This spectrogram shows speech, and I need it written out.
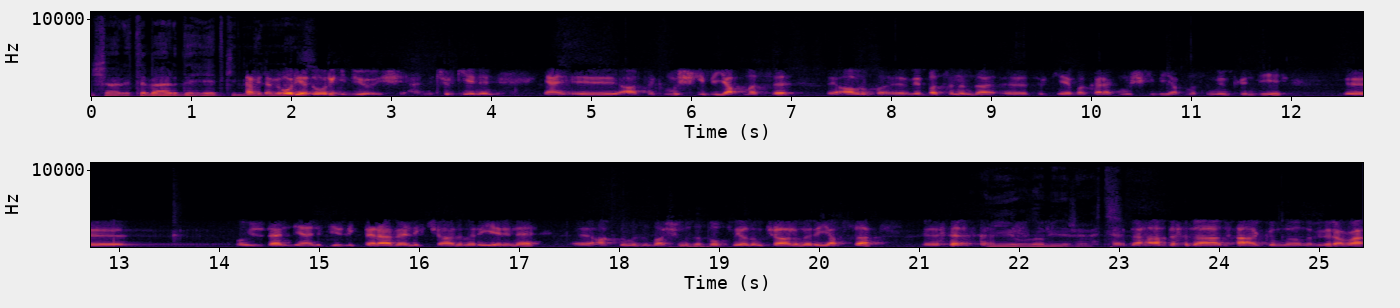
işareti verdi yetkililer. Tabii tabii oraya doğru gidiyor iş yani. Türkiye'nin yani e, artık mış gibi yapması ve Avrupa e, ve Batı'nın da Türkiye'ye bakarak mış gibi yapması mümkün değil. O yüzden yani birlik beraberlik çağrıları yerine e, aklımızı başımıza toplayalım çağrıları yapsa e, iyi olabilir evet. Daha da daha da akıllı olabilir ama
